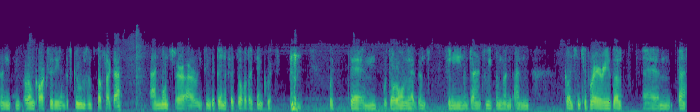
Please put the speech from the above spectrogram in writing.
in, in around Cork City and the schools and stuff like that. And Munster are reaping the benefits of it, I think, with with um, with their own lads and and Darren Sweetnam and, and guys from Tipperary as well. Um, that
